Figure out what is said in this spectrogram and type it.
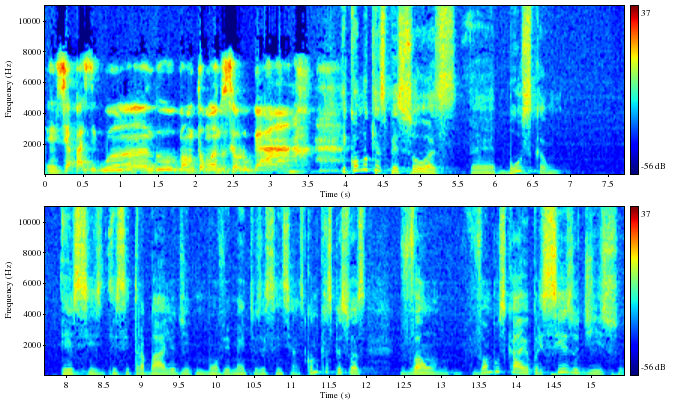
é, se apaziguando, vão tomando seu lugar. E como que as pessoas é, buscam esse, esse trabalho de movimentos essenciais? Como que as pessoas vão, vão buscar? Eu preciso disso.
